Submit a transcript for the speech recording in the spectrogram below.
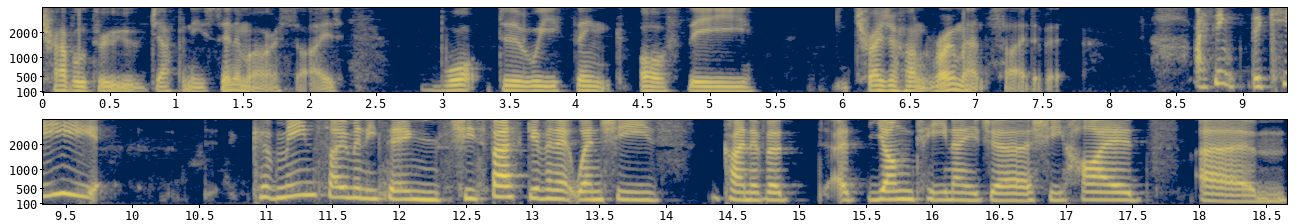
travel through Japanese cinema aside, what do we think of the treasure hunt romance side of it? I think the key could mean so many things. She's first given it when she's kind of a, a young teenager. She hides um,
